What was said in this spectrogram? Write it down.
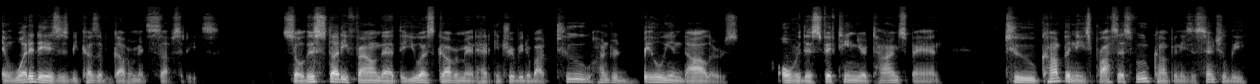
And what it is is because of government subsidies. So this study found that the US government had contributed about 200 billion dollars over this 15-year time span to companies, processed food companies essentially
